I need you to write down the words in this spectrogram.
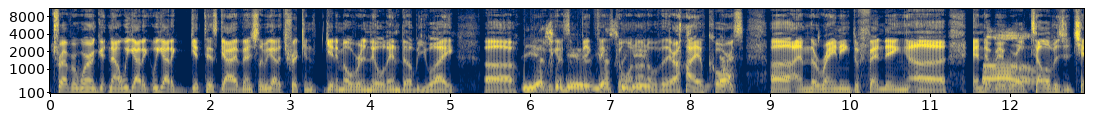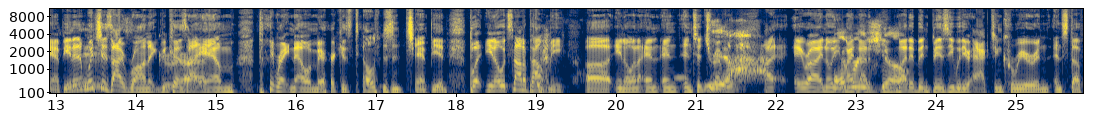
Trevor, we're in good now. We got to we got to get this guy eventually. We got to trick and get him over in the old NWA. Uh, yes, we got we some do. big things Yes, going on over there. I, of course, uh, I'm the reigning, defending uh, NWA Oh, World Television Champion, and which is ironic because I am right now America's Television Champion. But you know, it's not about me. Uh, you know, and and and, and to Trevor, Yeah. I, Ara, I know you might not have, you might have been busy with your acting career and, and stuff.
